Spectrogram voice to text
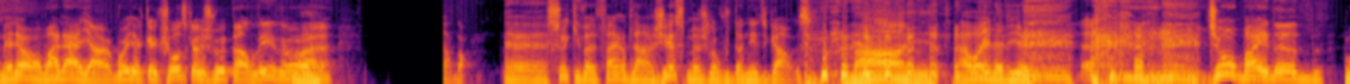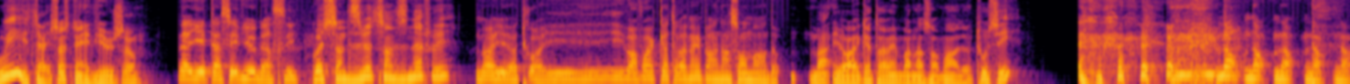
Mais là, on va aller ailleurs. Moi, il y a quelque chose que je veux parler. Là, Ouais. euh, Pardon. Euh, ceux qui veulent faire de l'argisme, je vais vous donner du gaz. Bon, il- ah ouais, le vieux. Joe Biden. Oui, ça, c'est un vieux, ça. Là, il est assez vieux, merci. Quoi, 78, 79, lui? Non, il- en tout cas, il, il va avoir 80 pendant son mandat. Bon, il va avoir 80 pendant son mandat. Toi aussi? non, non, non, non, non,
